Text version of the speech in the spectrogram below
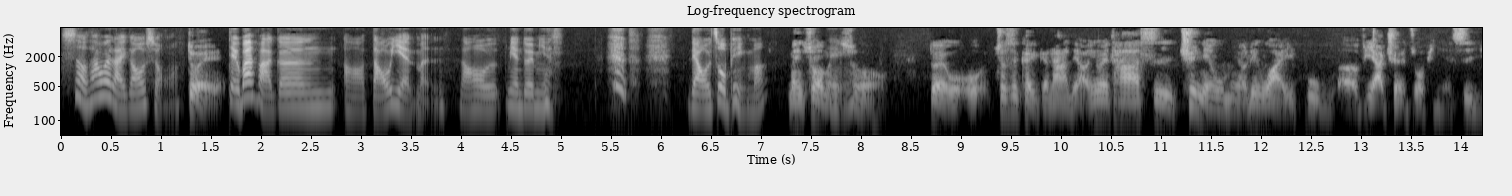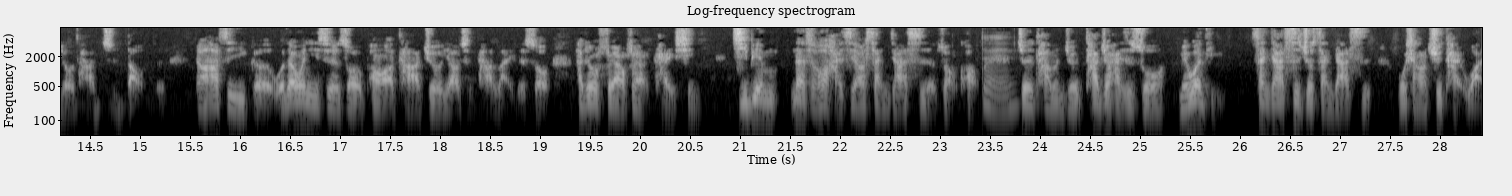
是哦，他会来高雄哦，对，有办法跟呃导演们然后面对面 聊作品吗？没错没错，对我我就是可以跟他聊，因为他是去年我们有另外一部呃 VR Chat 的作品也是由他指导的，然后他是一个我在威尼斯的时候有碰到他，就邀请他来的时候，他就非常非常开心，即便那时候还是要三加四的状况，对，就是他们就他就还是说没问题。三加四就三加四，我想要去台湾，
